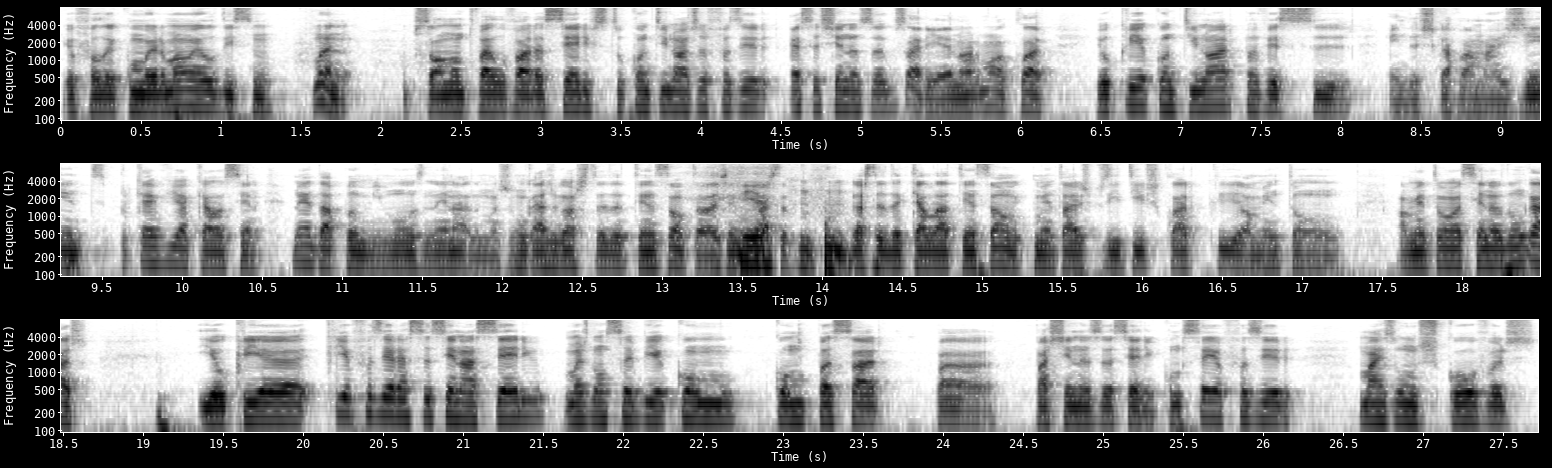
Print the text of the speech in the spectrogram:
eu falei com o meu irmão ele disse-me: Mano, o pessoal não te vai levar a sério se tu continuares a fazer essas cenas a gozar. E é normal, claro. Eu queria continuar para ver se ainda chegava a mais gente, porque havia aquela cena, não é dar para mimoso nem nada, mas um gajo gosta de atenção, toda a gente Yeah. gosta, gosta daquela atenção e comentários positivos, claro que aumentam, aumentam a cena de um gajo. E eu queria, queria fazer essa cena a sério, mas não sabia como, como passar para, para as cenas a sério. Comecei a fazer mais uns covers,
